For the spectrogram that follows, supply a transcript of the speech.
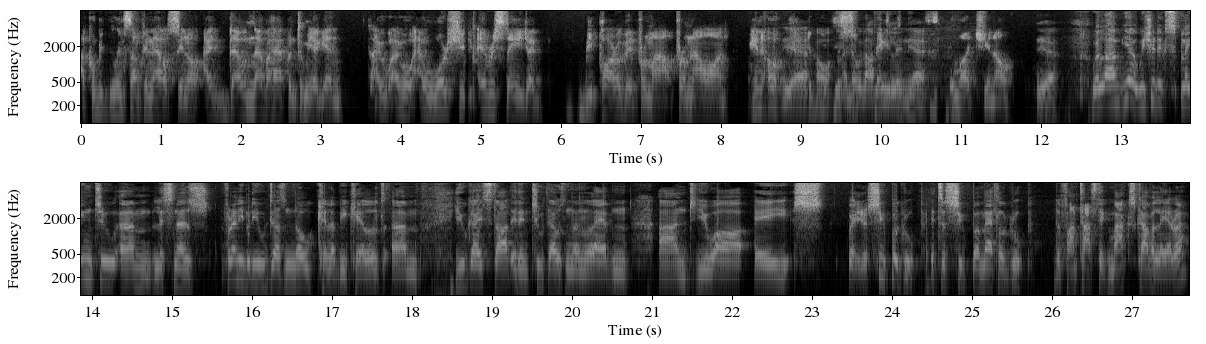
I could be doing something else. You know, I that will never happen to me again. I, I, I worship every stage. I be part of it from now from now on. You know. Yeah. Oh, I know that feeling, yeah. So much, you know. Yeah. Well, um, yeah, we should explain to um, listeners, for anybody who doesn't know Killer Be Killed, um, you guys started in 2011 and you are a, well, you're a super group. It's a super metal group. The fantastic Max Cavalera.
